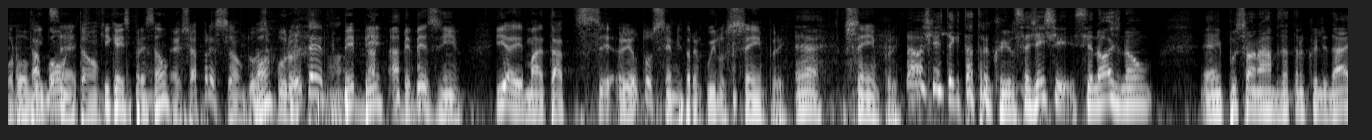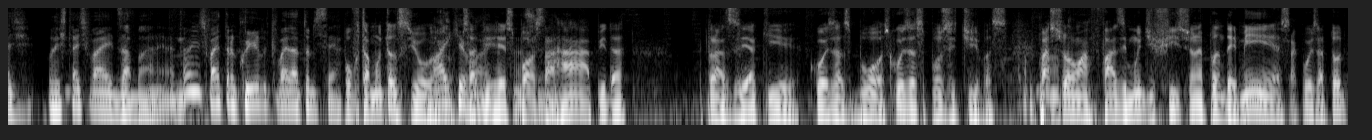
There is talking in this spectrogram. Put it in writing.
Ou tá bom, 27. então. O que, que é expressão? Essa é a pressão. 12 Ó. por 8 é Bebê. bebezinho. E aí, mas tá, eu tô semi-tranquilo sempre. É. Sempre. Não, acho que a gente tem que estar tranquilo. Se a gente, se nós não é, impulsionarmos a tranquilidade, o restante vai desabar, né? Então a gente vai tranquilo que vai dar tudo O certo. povo tá muito ansioso. Vai que Precisa vai. de resposta Ansioso. rápida. Trazer aqui coisas boas, coisas positivas. Passou uma fase muito difícil, né? Pandemia, essa coisa toda,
